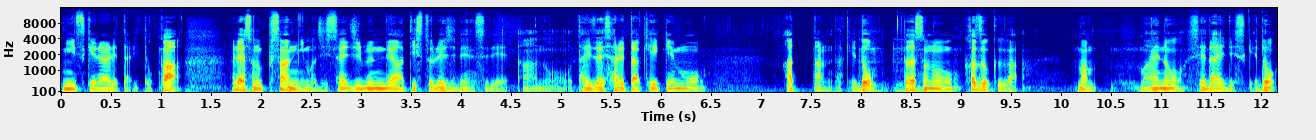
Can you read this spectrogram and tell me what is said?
身につけられたりとか、あるいはそのプサンにも実際自分でアーティストレジデンスであの滞在された経験もあったんだけど、ただその家族が、まあ、前の世代ですけど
